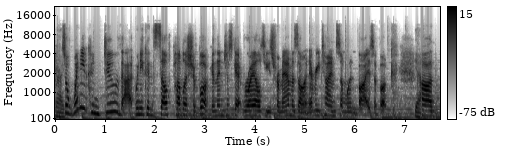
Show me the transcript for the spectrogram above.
Right. So when you can do that, when you can self publish a book and then just get royalties from Amazon every time someone buys a book, yeah. Um,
